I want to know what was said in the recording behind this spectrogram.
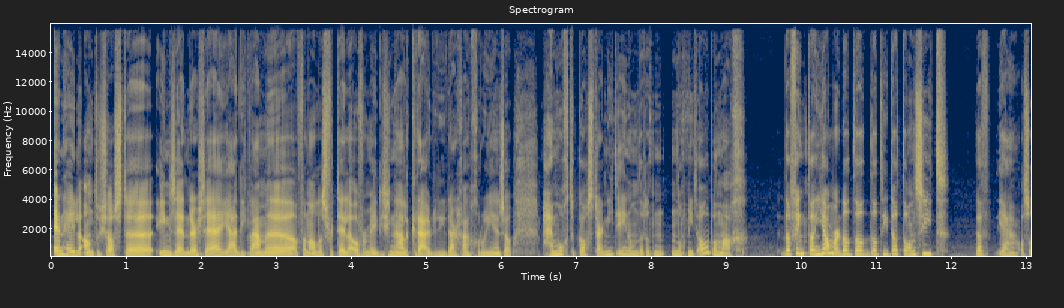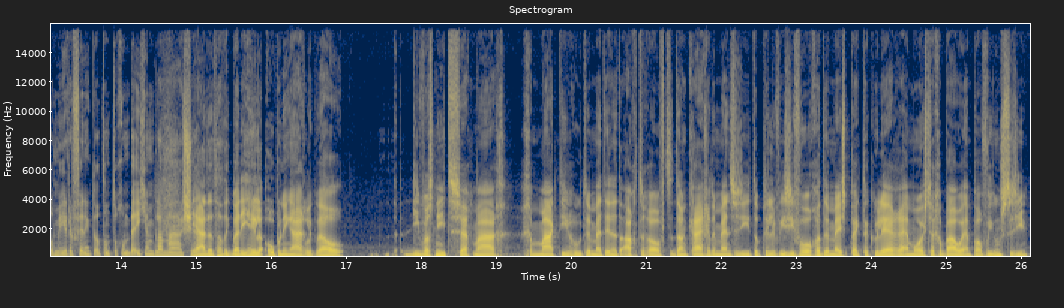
En hele enthousiaste inzenders. Hè. Ja, die kwamen van alles vertellen over medicinale kruiden die daar gaan groeien en zo. Maar hij mocht de kast daar niet in, omdat het nog niet open mag. Dat vind ik dan jammer dat, dat, dat hij dat dan ziet. Dat, ja, als Almere vind ik dat dan toch een beetje een blamage. Ja, dat had ik bij die hele opening eigenlijk wel. Die was niet, zeg maar, gemaakt, die route, met in het achterhoofd. Dan krijgen de mensen die het op televisie volgen de meest spectaculaire en mooiste gebouwen en paviljoens te zien.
